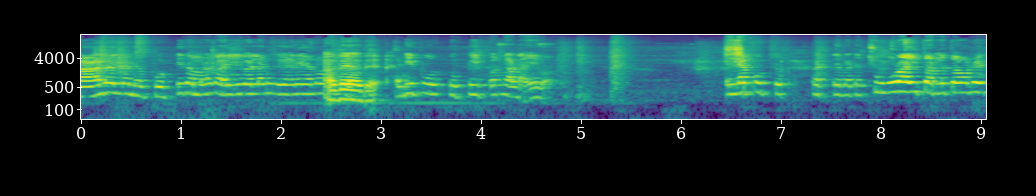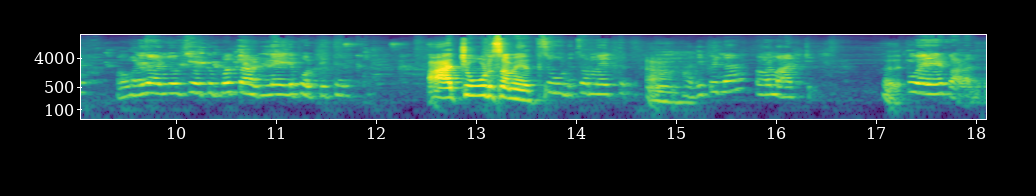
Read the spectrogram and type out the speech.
കാണുന്നുണ്ട് പൊട്ടി നമ്മുടെ വെള്ളം അതെ അതെ. അടി പൊട്ടി കുപ്പി ഇപ്പൊ കളയുക. എല്ലാം പൊട്ടും. പെട്ടെന്ന് പെട്ടെന്ന് ചൂടായി തണുത്തോടെ അവൾ കഴിഞ്ഞ ദിവസം നോക്കുമ്പോ തണ്ണയിൽ പൊട്ടിത്തെറിക്കും. ആ ചൂട് സമയത്ത്. ചൂട് സമയത്ത്. അത് പിന്നെ നമ്മൾ മാറ്റി. അതെ. കളഞ്ഞു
